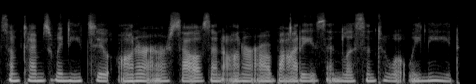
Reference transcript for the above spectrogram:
Sometimes we need to honor ourselves and honor our bodies and listen to what we need.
